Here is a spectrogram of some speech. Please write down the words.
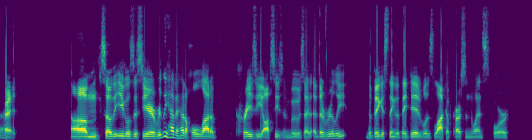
All right. Um, so the Eagles this year really haven't had a whole lot of crazy offseason moves. I, they're really the biggest thing that they did was lock up Carson Wentz for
